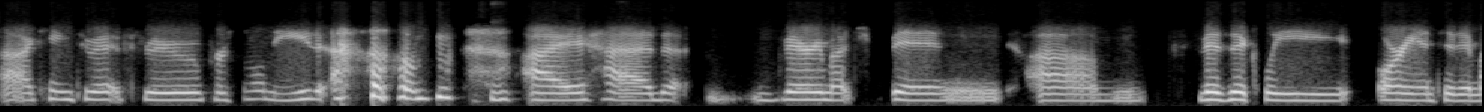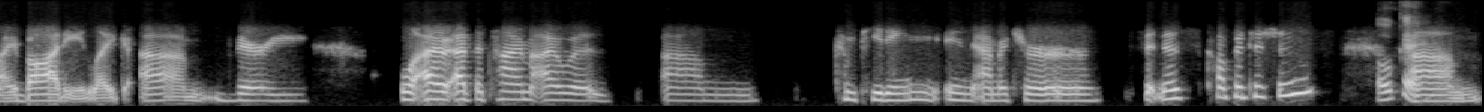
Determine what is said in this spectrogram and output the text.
uh, came to it through personal need. um, mm-hmm. I had very much been um, physically oriented in my body, like um, very well. I, at the time, I was um, competing in amateur fitness competitions. Okay. Um,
